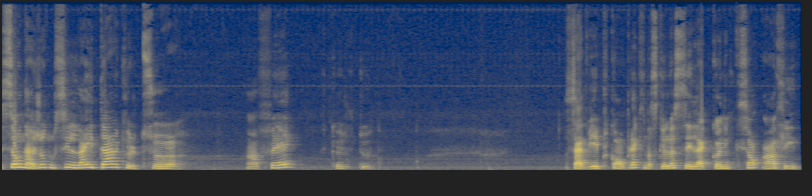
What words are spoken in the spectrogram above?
si on ajoute aussi l'interculture, en fait, que ça devient plus complexe parce que là, c'est la connexion entre les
